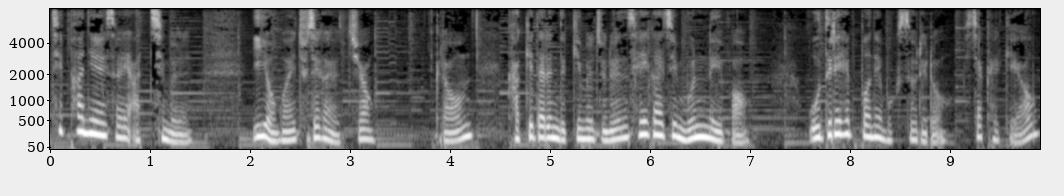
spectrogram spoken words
티파니에서의 아침을 이 영화의 주제가였죠. 그럼 각기 다른 느낌을 주는 세 가지 문 리버 오드리 헵번의 목소리로 시작할게요.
